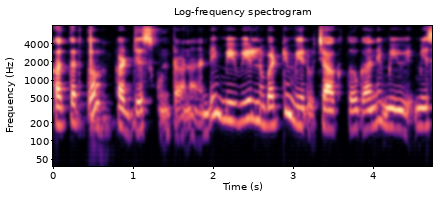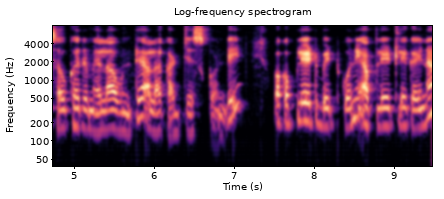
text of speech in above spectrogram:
కత్తెరతో కట్ చేసుకుంటానండి. మీ వీలును బట్టి మీరు చాకుతో కానీ మీ మీ సౌకర్యం ఎలా ఉంటే అలా కట్ చేసుకోండి. ఒక ప్లేట్ పెట్టుకొని ఆ ప్లేట్లేకైనా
